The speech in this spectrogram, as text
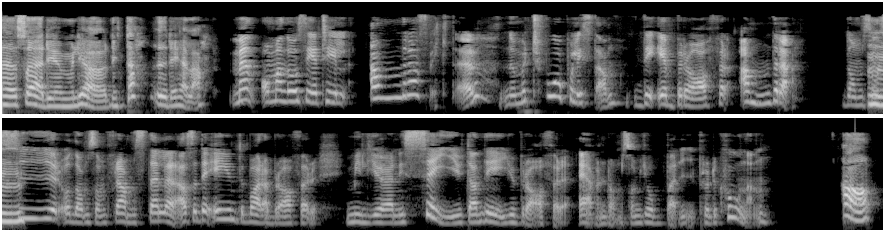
Uh, så är det ju en miljönytta i det hela. Men om man då ser till andra aspekter, nummer två på listan, det är bra för andra. De som mm. syr och de som framställer. Alltså det är ju inte bara bra för miljön i sig, utan det är ju bra för även de som jobbar i produktionen. Ja,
